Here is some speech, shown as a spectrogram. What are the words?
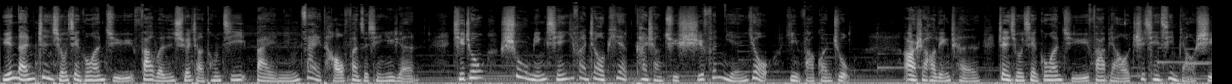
云南镇雄县公安局发文悬赏通缉百名在逃犯罪嫌疑人，其中数名嫌疑犯照片看上去十分年幼，引发关注。二十号凌晨，镇雄县公安局发表致歉信，表示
